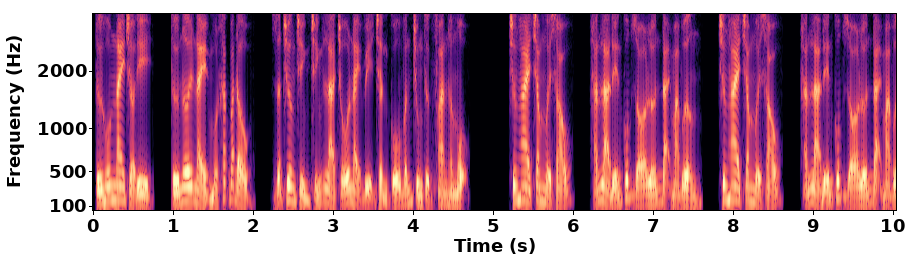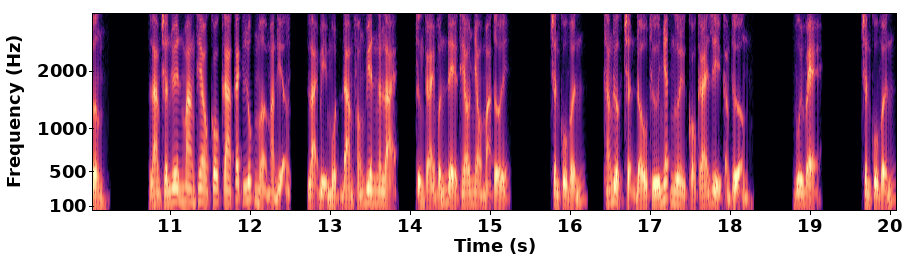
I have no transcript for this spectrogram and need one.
Từ hôm nay trở đi, từ nơi này một khắc bắt đầu, dẫn chương trình chính là chỗ này vị trần cố vẫn trung thực f a n hâm mộ chương hai trăm mười sáu, hắn là đến cúp gió lớn đại ma vương. Chương hai trăm mười sáu, hắn là đến cúp gió lớn đại ma vương. Làm trần uyên mang theo coca cách lúc mở màn địa, lại bị một đám phóng viên ngăn lại, từng cái vấn đề theo nhau mà tới. Trần cố vấn, thắng được trận đấu thứ nhất ngươi có cái gì cảm tưởng? Vui vẻ. Trần cố vấn,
